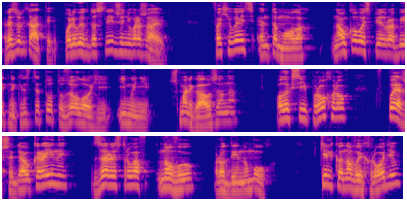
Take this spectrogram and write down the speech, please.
Результати польових досліджень вражають фахівець ентомолог, науковий співробітник Інституту зоології імені Шмальгаузена Олексій Прохоров вперше для України зареєстрував нову родину мух, кілька нових родів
